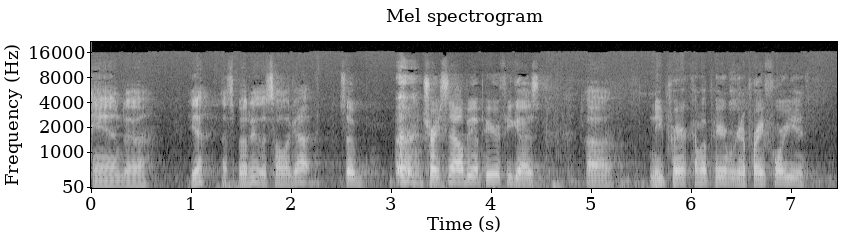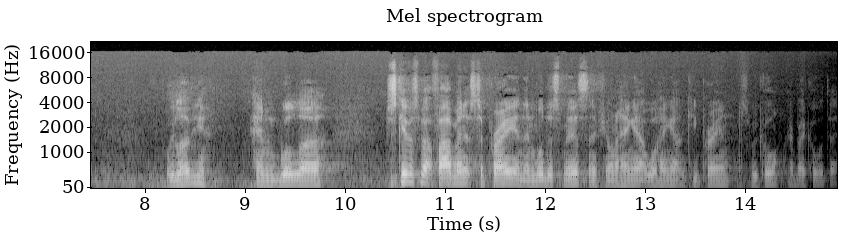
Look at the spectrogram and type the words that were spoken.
And uh, yeah, that's about it. That's all I got. So Tracy and I will be up here. If you guys uh, need prayer, come up here. We're going to pray for you. We love you. And we'll uh, just give us about five minutes to pray, and then we'll dismiss. And if you want to hang out, we'll hang out and keep praying. Is we cool? Everybody cool with that?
